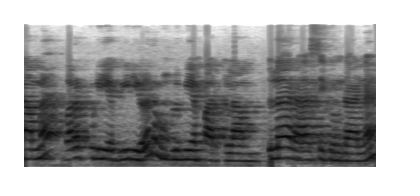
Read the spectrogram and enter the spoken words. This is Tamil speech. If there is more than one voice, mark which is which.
Speaker 1: நாம வரக்கூடிய வீடியோவில் நம்ம முழுமையாக பார்க்கலாம். துலா ராசிக்கு உண்டான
